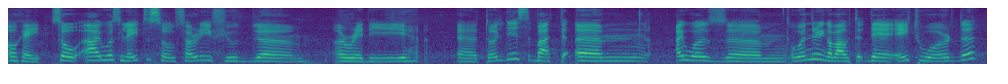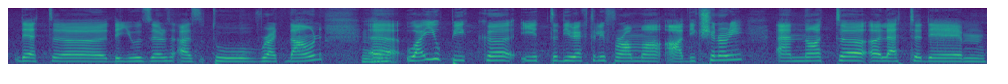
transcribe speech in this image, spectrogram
Okay, so I was late, so sorry if you um, already uh, told this, but um, I was um, wondering about the eight word that uh, the user has to write down. Uh, why you pick uh, it directly from uh, a dictionary and not uh, let the um,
